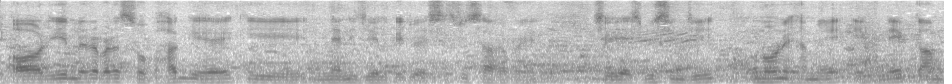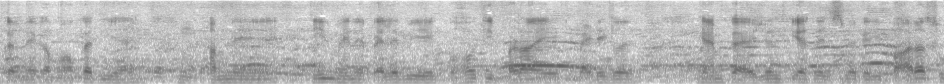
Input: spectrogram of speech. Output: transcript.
और ये मेरा बड़ा सौभाग्य है कि नैनी जेल के जो एसएसपी साहब हैं, श्री एस बी सिंह जी, उन्होंने हमें एक नेक काम करने का मौका दिया है। हमने तीन महीने पहले भी एक बहुत ही बड़ा एक मेडिकल कैंप का आयोजन किया था जिसमें करीब 1200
